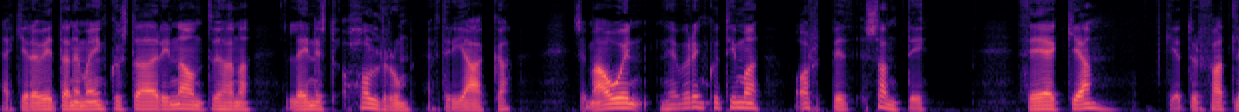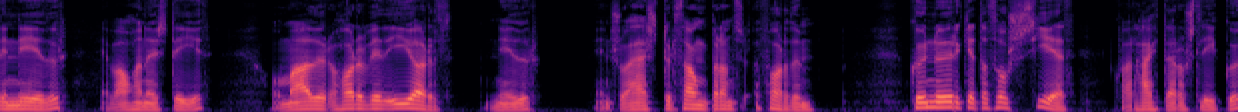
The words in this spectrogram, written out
Ekki er að vita nema einhver staðar í nánd við hana leynist holrum eftir jaka sem áinn hefur einhver tíma orpið sandi. Þekja getur fallið niður ef á hann er stíð og maður horfið í jörð niður eins og hestur þangbrands forðum. Kunnuður geta þó séð hvar hægt er á slíku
